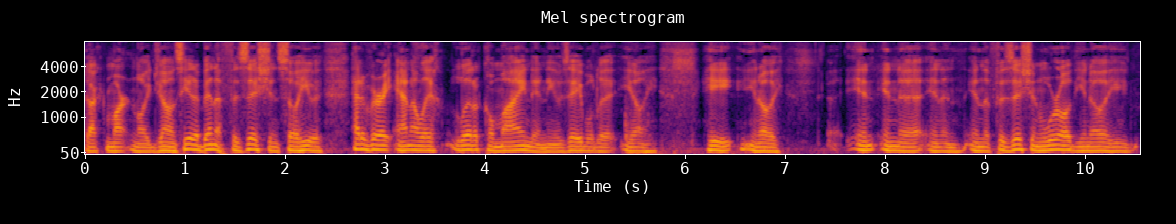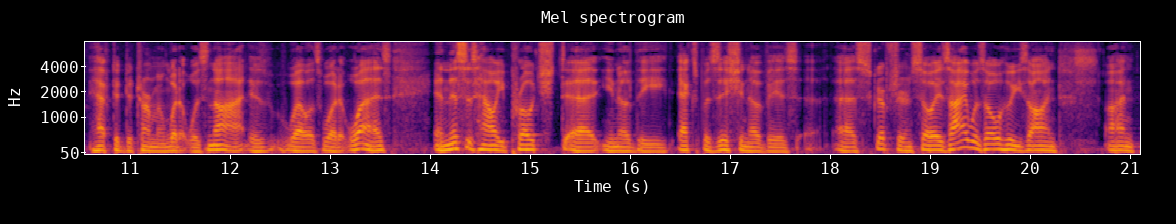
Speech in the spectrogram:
Dr. Martyn Lloyd-Jones, he had been a physician, so he had a very analytical mind, and he was able to, you know, he, you know in in the in in the physician world, you know, you have to determine what it was not as well as what it was, and this is how he approached, uh, you know, the exposition of his uh, scripture. And so, as I was always on on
